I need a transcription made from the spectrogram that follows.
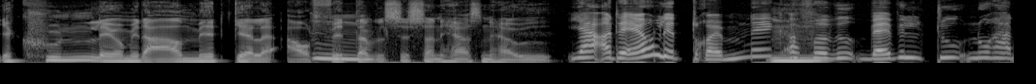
jeg kunne lave mit eget Met Gala outfit, Mm. mm. der vil se sådan her sådan her ud. Ja, og det er jo lidt drømmende, ikke? Mm-hmm. At Mhm. få at vide, hvad vil du... Nu har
